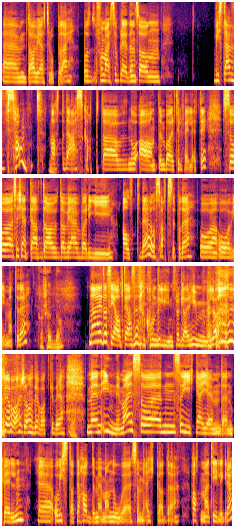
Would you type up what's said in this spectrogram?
um, da vil jeg tro på deg. Og for meg så ble det en sånn hvis det er sant at det er skapt av noe annet enn bare tilfeldigheter, så, så, kjente jeg at da, da, vil jeg bare gi alt til det, og satse på det, og overgi meg til det. Hva skjedde da? Nei, da sier jeg alltid at det kom det lyn fra klar himmel, og det var sånn, det var ikke det. Men inni meg så, så gikk jeg hjem den kvelden eh, og visste at jeg hadde med meg noe som jeg ikke hadde hatt med meg tidligere.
